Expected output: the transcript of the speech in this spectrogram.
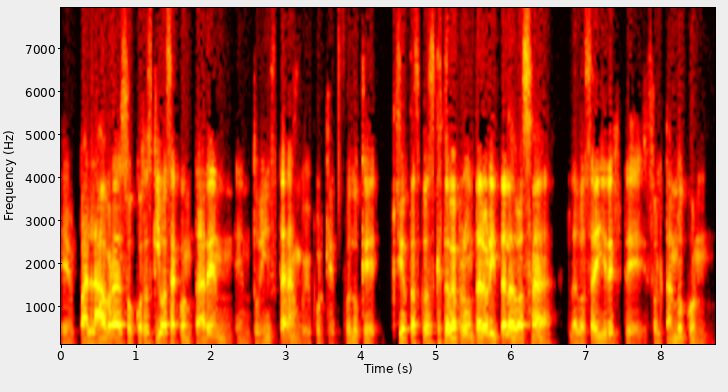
eh, palabras o cosas que ibas a contar en, en, tu Instagram, güey, porque pues lo que, ciertas cosas que te voy a preguntar ahorita las vas a, las vas a ir este, soltando con,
